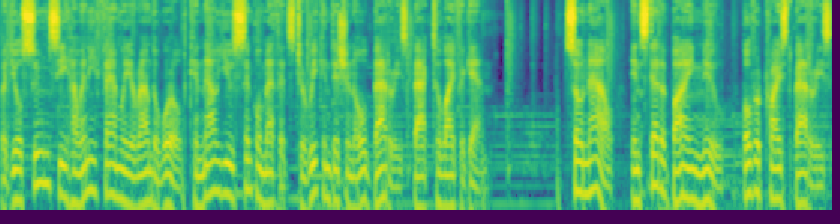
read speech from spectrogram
but you'll soon see how any family around the world can now use simple methods to recondition old batteries back to life again. So now, instead of buying new, overpriced batteries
